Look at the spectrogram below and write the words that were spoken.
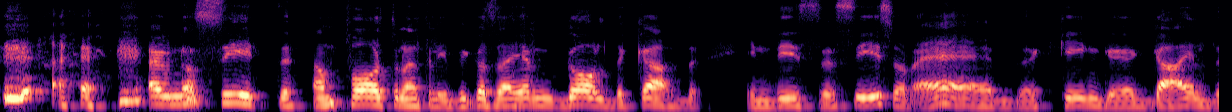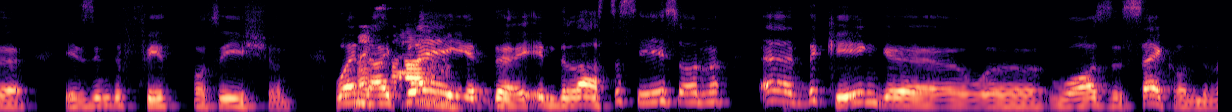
I have not seen it, unfortunately, because I am gold card in this uh, season, and uh, King uh, Guild uh, is in the fifth position. When Next I time. played uh, in the last season, uh, the King uh, was second.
